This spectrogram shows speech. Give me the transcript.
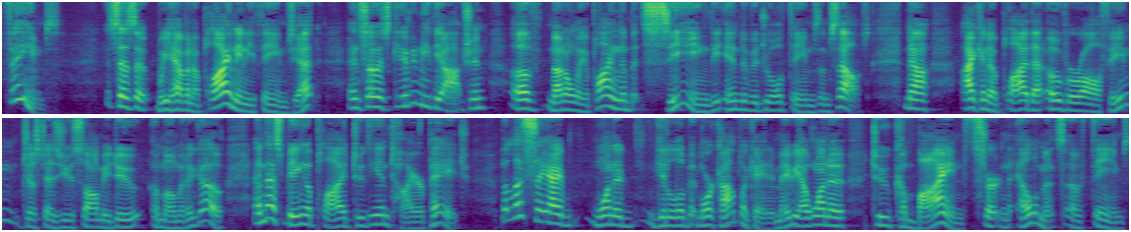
themes. It says that we haven't applied any themes yet. And so it's giving me the option of not only applying them, but seeing the individual themes themselves. Now, I can apply that overall theme, just as you saw me do a moment ago, and that's being applied to the entire page. But let's say I want to get a little bit more complicated. Maybe I want to, to combine certain elements of themes.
